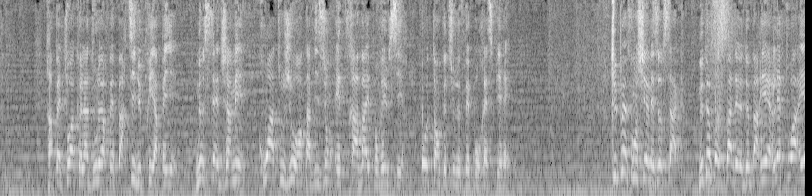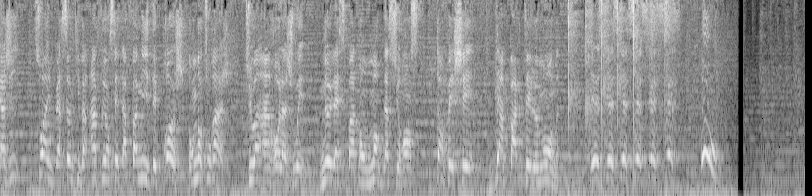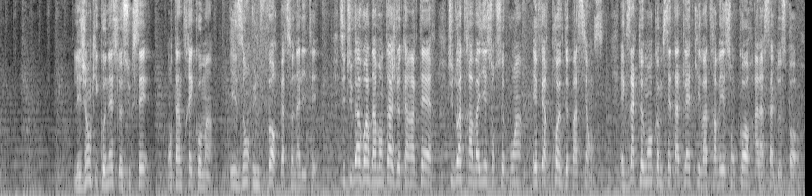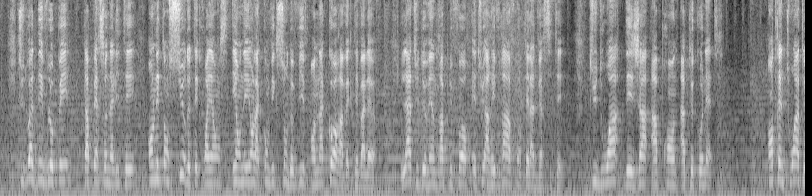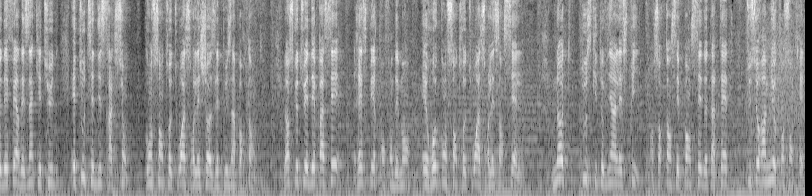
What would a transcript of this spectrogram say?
Rappelle-toi que la douleur fait partie du prix à payer. Ne cède jamais, crois toujours en ta vision et travaille pour réussir autant que tu le fais pour respirer. Tu peux franchir les obstacles, ne te pose pas de, barrières, lève-toi et agis. Sois une personne qui va influencer ta famille, tes proches, ton entourage. Tu as un rôle à jouer. Ne laisse pas ton manque d'assurance t'empêcher d'impacter le monde. Yes, yes, yes, yes, yes, yes. Les gens qui connaissent le succès ont un trait commun. Ils ont une forte personnalité. Si tu veux avoir davantage de caractère, tu dois travailler sur ce point et faire preuve de patience. Exactement comme cet athlète qui va travailler son corps à la salle de sport. Tu dois développer ta personnalité en étant sûr de tes croyances et en ayant la conviction de vivre en accord avec tes valeurs. Là, tu deviendras plus fort et tu arriveras à affronter l'adversité. Tu dois déjà apprendre à te connaître. Entraîne-toi à te défaire des inquiétudes et toutes ces distractions. Concentre-toi sur les choses les plus importantes. Lorsque tu es dépassé, respire profondément et reconcentre-toi sur l'essentiel. Note tout ce qui te vient à l'esprit. En sortant ces pensées de ta tête, tu seras mieux concentré.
